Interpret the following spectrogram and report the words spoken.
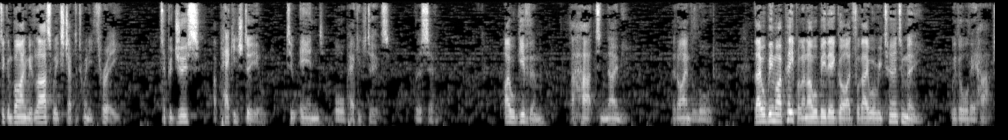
to combine with last week's chapter 23 to produce a package deal to end all package deals. Verse 7. I will give them a heart to know me, that I am the Lord. They will be my people, and I will be their God, for they will return to me with all their heart.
